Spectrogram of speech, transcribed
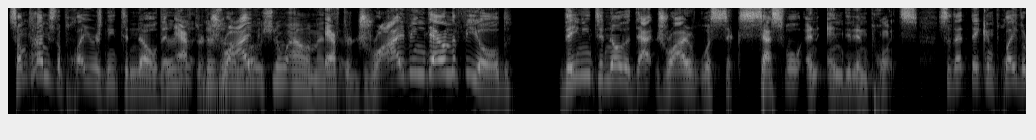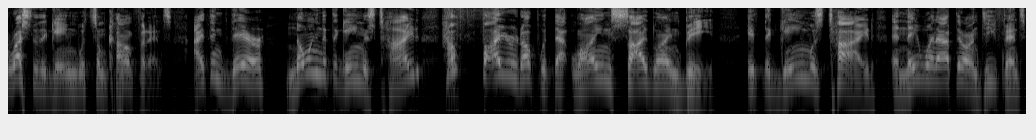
Sometimes the players need to know that There's, after a, there's emotional element. after it. driving down the field, they need to know that that drive was successful and ended in points so that they can play the rest of the game with some confidence. I think there, knowing that the game is tied, how fired up would that Lions sideline be if the game was tied and they went out there on defense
